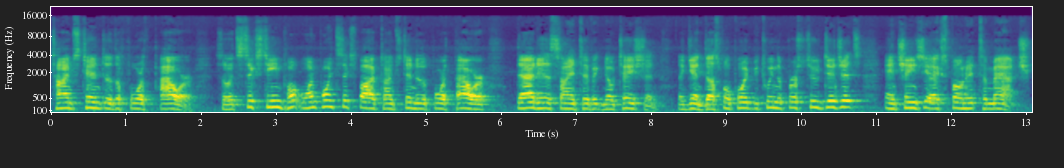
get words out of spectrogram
times 10 to the fourth power. So it's 16 1.65 times 10 to the fourth power. That is scientific notation. Again, decimal point between the first two digits and change the exponent to match.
